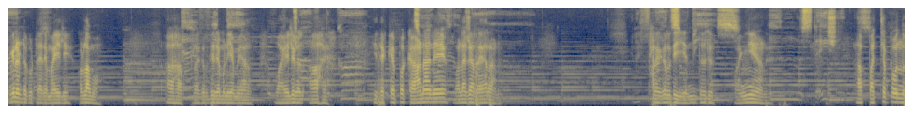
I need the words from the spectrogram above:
എങ്ങനെയുണ്ട് കൂട്ടുകാരെ മയിൽ? കൊള്ളാമോ? ആഹാ പ്രകൃതി രമണീയമ്മയാണ് വയലുകൾ. ആഹാ ഇതൊക്കെ ഇപ്പോൾ കാണാനേ വളരെ റെയറാണ്. പ്രകൃതി എന്തൊരു ഭംഗിയാണ്. ആ പച്ചപ്പ് ഒന്ന്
